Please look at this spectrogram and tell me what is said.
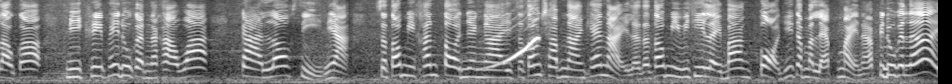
เราก็มีคลิปให้ดูกันนะคะว่าการลอกสีเนี่ยจะต้องมีขั้นตอนยังไง จะต้องชำนาญแค่ไหน และจะต้องมีวิธีอะไรบ้างก่อนที่จะมาแรปใหม่นะ ไปดูกันเลย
